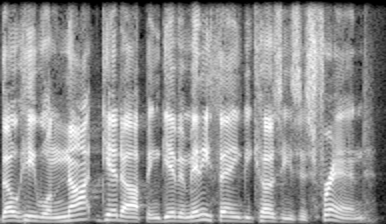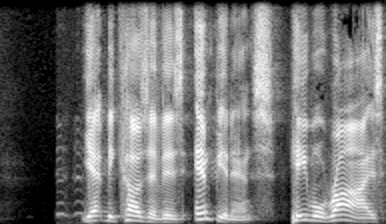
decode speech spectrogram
though he will not get up and give him anything because he's his friend, yet because of his impudence, he will rise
